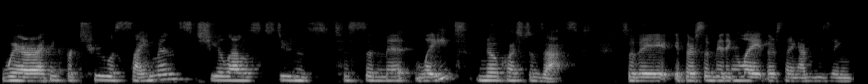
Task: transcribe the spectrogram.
where I think for two assignments, she allows students to submit late, no questions asked. So they, if they're submitting late, they're saying I'm using,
